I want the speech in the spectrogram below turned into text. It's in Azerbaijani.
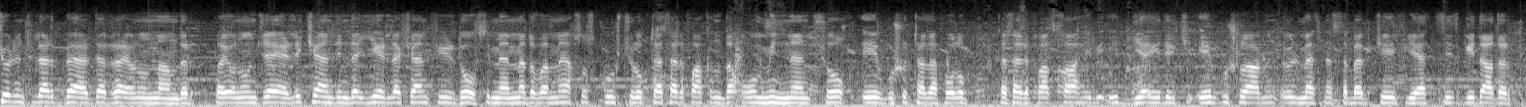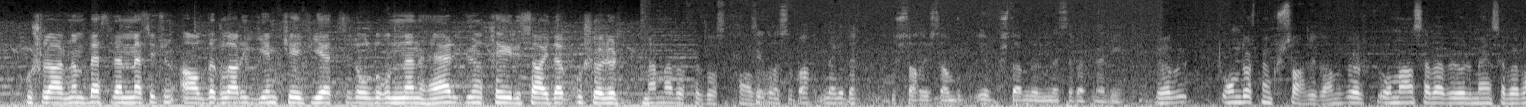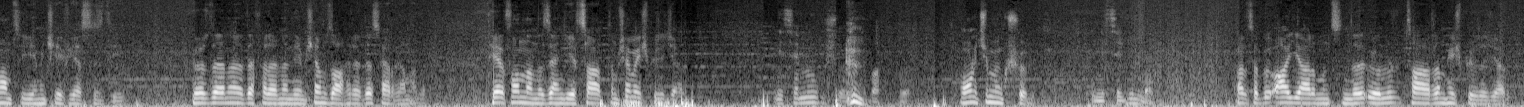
Görüntülər Bərdə rayonundandır. Rayonun Cəyərli kəndində yerləşən Firdovsi Məmmədova məxsus quşçuluq təsərrüfatında 10 mindən çox ev quşu tələf olub. Təsərrüfat sahibi iddia edir ki, ev quşlarının ölməsinə səbəb keyfiyyətsiz qidadır. Quşlarının bəslənməsi üçün aldıqları yem keyfiyyətsiz olduğundan hər gün xeyli sayda quş ölür. Məmmədov Firdovs Fazıl. Firdovsi, bax nə qədər quş saxlayırsan, bu ev quşlarının ölümünə səbəb nədir? Böyle 14 min kuş saxlayıram. Onların səbəbi, ölməyin səbəbi hamısı yemin keyfiyyətsizliyi. Gözlərinə də dəfələrlə demişəm, zahirədə sərxanadır. Telefonla da zəng edib çağırtmışam, heç biri gəlmir. Neçə min quş ölüb bax bu? 12 min kuş ölür. Neçə gündə? Hardasa bu ay yarımın içində ölür, çağırıram, heç biri də gəlmir.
